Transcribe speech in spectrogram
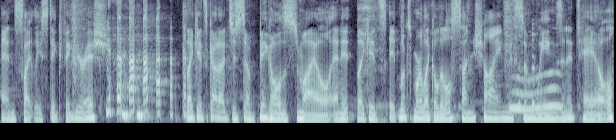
and slightly stick figure-ish. like it's got a just a big old smile and it like it's it looks more like a little sunshine with some wings and a tail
